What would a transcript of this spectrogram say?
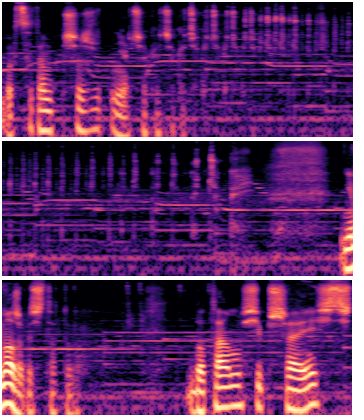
Bo chcę tam przerzut... Nie, czekaj, czekaj, czekaj, czekaj, Nie może być to tu. Bo tam musi przejść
